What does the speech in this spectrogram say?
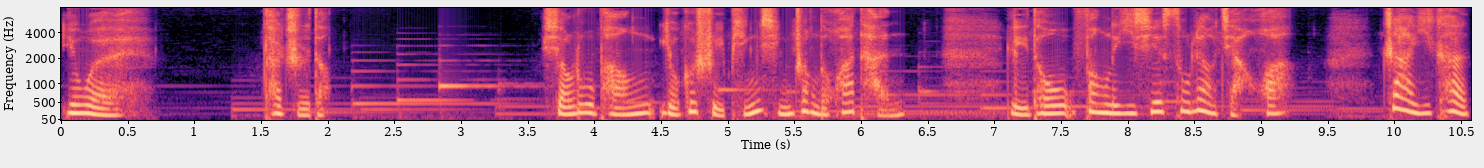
因为他知道。小路旁有个水瓶形状的花坛，里头放了一些塑料假花，乍一看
